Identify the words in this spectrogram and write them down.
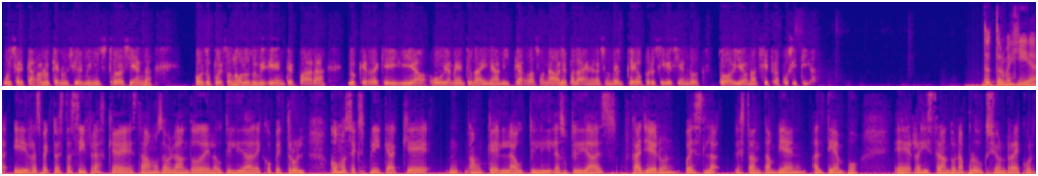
muy cercano a lo que anunció el ministro de Hacienda. Por supuesto, no lo suficiente para lo que requeriría, obviamente, una dinámica razonable para la generación de empleo, pero sigue siendo todavía una cifra positiva. Doctor Mejía, y respecto a estas cifras que estábamos hablando de la utilidad de Ecopetrol, ¿cómo se explica que, aunque la las utilidades cayeron, pues la, están también al tiempo eh, registrando una producción récord?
